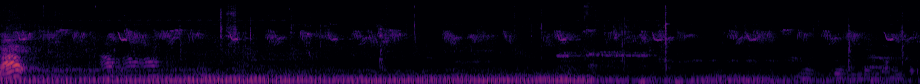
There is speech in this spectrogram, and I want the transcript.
แล้ว ลุงมันแดงบอกให้เปิด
